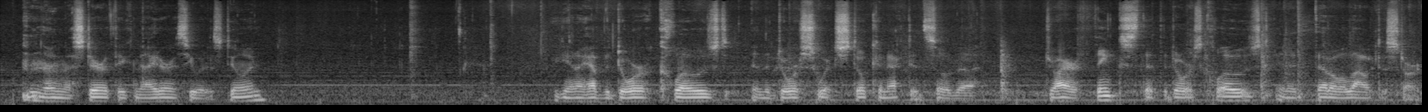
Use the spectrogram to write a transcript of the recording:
I'm to stare at the igniter and see what it's doing. Again, I have the door closed and the door switch still connected, so the dryer thinks that the door is closed and it, that'll allow it to start.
